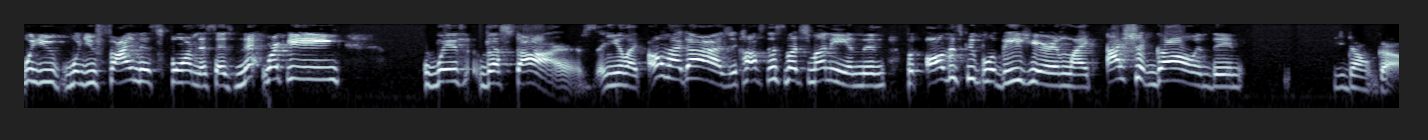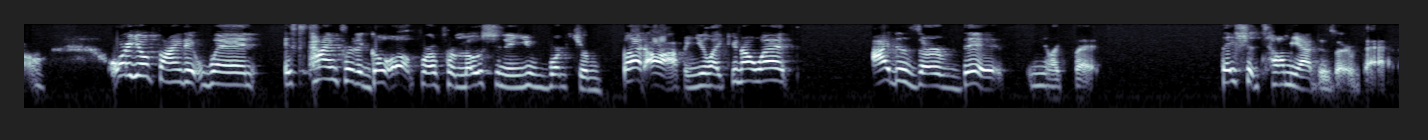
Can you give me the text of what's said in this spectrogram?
When you when you find this form that says networking with the stars and you're like oh my gosh it costs this much money and then but all these people will be here and like i should go and then you don't go or you'll find it when it's time for to go up for a promotion and you've worked your butt off and you're like you know what? I deserve this. And you're like but they should tell me i deserve that.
